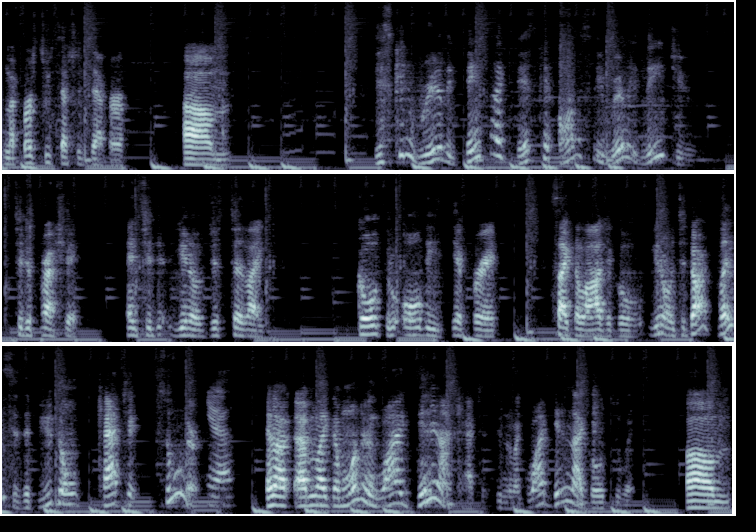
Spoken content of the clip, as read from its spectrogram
my first two sessions ever. Um, this can really things like this can honestly really lead you to depression and to you know just to like go through all these different psychological you know into dark places if you don't catch it sooner Yeah. and I, i'm like i'm wondering why didn't i catch it sooner like why didn't i go to it um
